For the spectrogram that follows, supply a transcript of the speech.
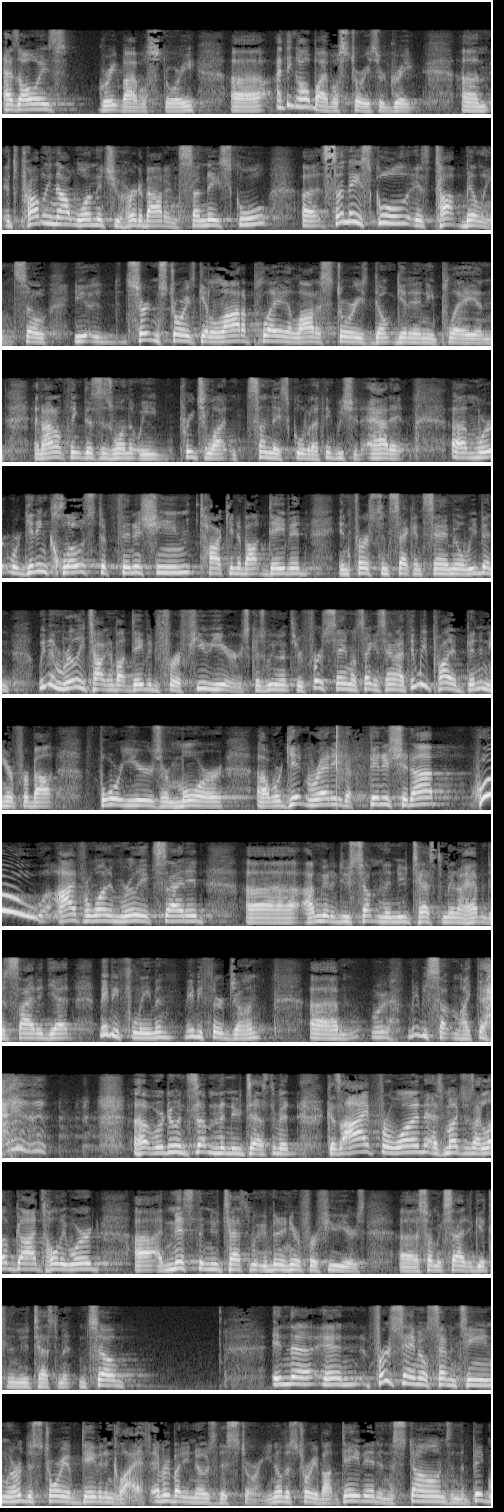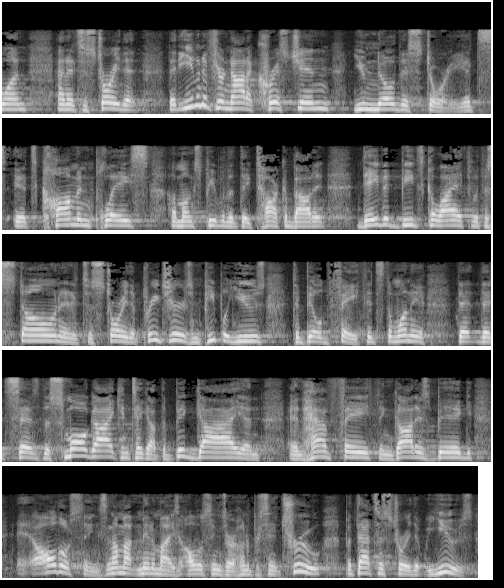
As always, great Bible story. Uh, I think all Bible stories are great. Um, it's probably not one that you heard about in Sunday school. Uh, Sunday school is top billing, so you, certain stories get a lot of play, a lot of stories don't get any play, and and I don't think this is one that we preach a lot in Sunday school, but I think we should add it. Um, we're, we're getting close to finishing talking about David in First and Second Samuel. We've been we've been really talking about David for a few years because we went through First Samuel, Second Samuel. I think we probably have been in here for about four years or more. Uh, we're getting ready to finish it up. Woo! I, for one, am really excited. Uh, I'm going to do something in the New Testament. I haven't decided yet. Maybe Philemon, maybe Third John, um, maybe something like that. uh, we're doing something in the New Testament because I, for one, as much as I love God's holy word, uh, I miss the New Testament. We've been in here for a few years, uh, so I'm excited to get to the New Testament. And so. In the in 1 Samuel 17, we heard the story of David and Goliath. Everybody knows this story. You know the story about David and the stones and the big one, and it's a story that that even if you're not a Christian, you know this story. It's it's commonplace amongst people that they talk about it. David beats Goliath with a stone, and it's a story that preachers and people use to build faith. It's the one that that, that says the small guy can take out the big guy and and have faith, and God is big, all those things. And I'm not minimizing all those things are 100% true but that's a story that we use.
